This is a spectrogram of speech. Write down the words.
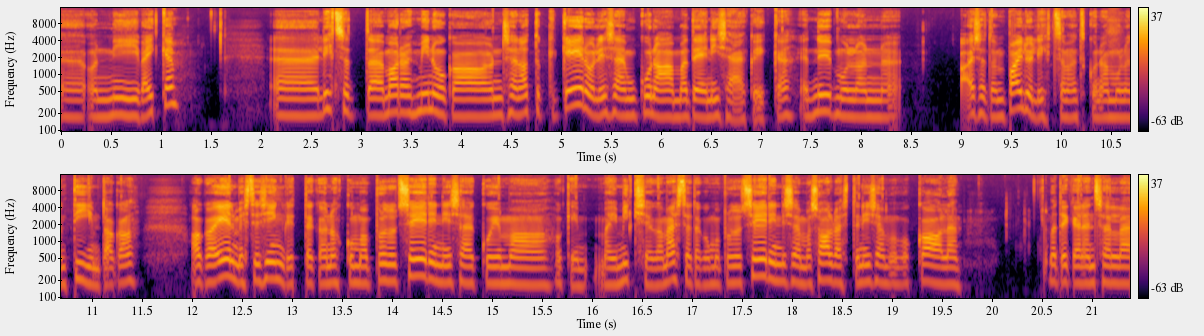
äh, on nii väike äh,. lihtsalt äh, ma arvan, et minuga on see natuke keerulisem, kuna ma teen ise kõike, et nüüd mul on asjad on palju lihtsamad, kuna mul on tiim taga. Aga eelmiste singlitega, noh, kui ma produtseerin ise, kui ma, okei okay,, ma ei miksi ega mästada, kui ma produtseerin ise, ma salvestan ise oma vokaale, ma tegelen selle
